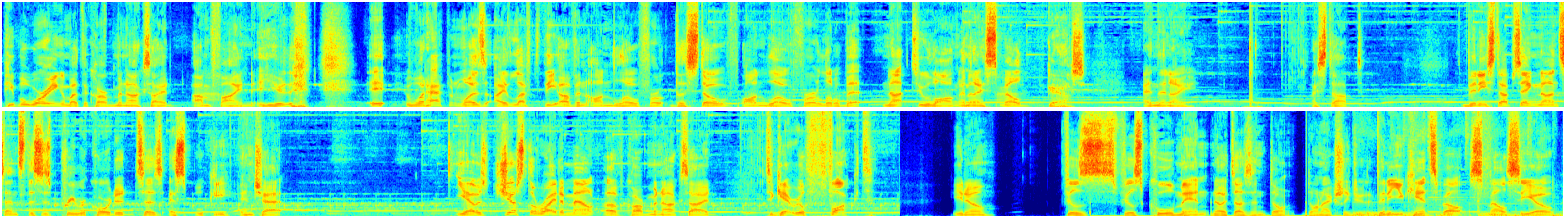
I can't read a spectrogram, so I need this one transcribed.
People worrying about the carbon monoxide, I'm fine. It, what happened was I left the oven on low for... the stove on low for a little bit. Not too long, and then I smelled gas. And then I... I stopped. Vinny, stop saying nonsense. This is pre-recorded, says Espooky in chat. Yeah, it was just the right amount of carbon monoxide to get real fucked. You know? Feels feels cool, man. No, it doesn't. Don't don't actually do that. Vinny, you can't spell smell CO.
